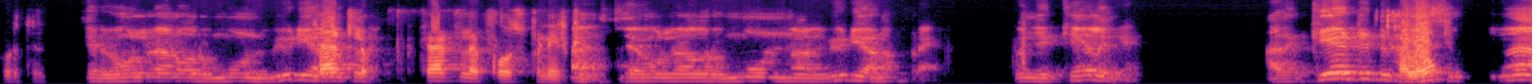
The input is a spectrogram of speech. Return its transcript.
கொடுத்துருக்கேன். சரி உங்களுக்கு நான் ஒரு மூணு வீடியோ சேட்ல சேட்ல போஸ்ட் பண்ணிருக்கேன். சரி உங்களுக்கு நான் ஒரு மூணு நாலு வீடியோ அனுப்புறேன். கொஞ்சம் கேளுங்க. அதை கேட்டுட்டு? பேசுனீங்கன்னா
